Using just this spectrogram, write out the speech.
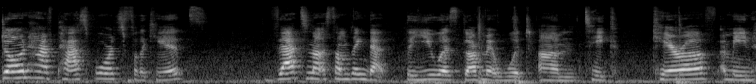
don't have passports for the kids. that's not something that the U.S. government would um, take care of. I mean,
